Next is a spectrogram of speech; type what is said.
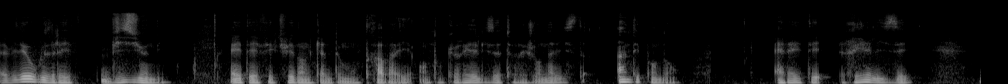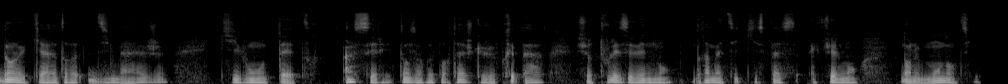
La vidéo que vous allez visionner a été effectuée dans le cadre de mon travail en tant que réalisateur et journaliste indépendant. Elle a été réalisée dans le cadre d'images qui vont être insérées dans un reportage que je prépare sur tous les événements dramatiques qui se passent actuellement dans le monde entier.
